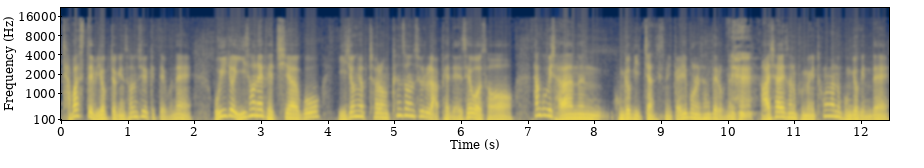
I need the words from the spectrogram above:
잡았을 때 위협적인 선수였기 때문에 오히려 이선에 배치하고 이정엽처럼 큰 선수를 앞에 내세워서 한국이 잘하는 공격이 있지 않습니까? 일본을 상대로는. 예. 아시아에서는 분명히 통하는 공격인데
